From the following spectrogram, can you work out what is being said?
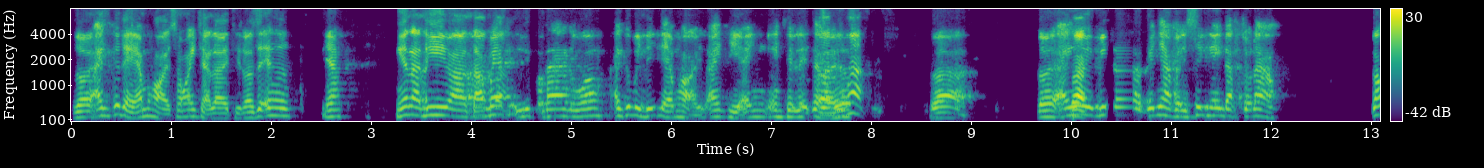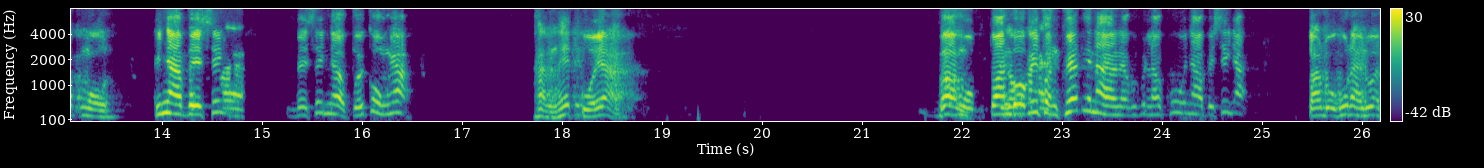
rồi anh cứ để em hỏi xong anh trả lời thì nó dễ hơn nhá. Nghĩa là đi vào 8 Vâng, mét vâng. đi cầu thang đúng không? Anh cứ bình tĩnh để em hỏi anh thì anh anh sẽ dễ trả vâng lời đúng hơn. ạ Vâng. Rồi anh Vâng. ơi, bây giờ cái nhà vệ sinh anh đặt chỗ nào? Góc một cái nhà vệ sinh À. vệ sinh ở cuối cùng ạ hẳn hết cuối à? Vâng, toàn bộ cái phần khuyết thế này là, là khu nhà vệ sinh ạ. Toàn bộ khu này luôn.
